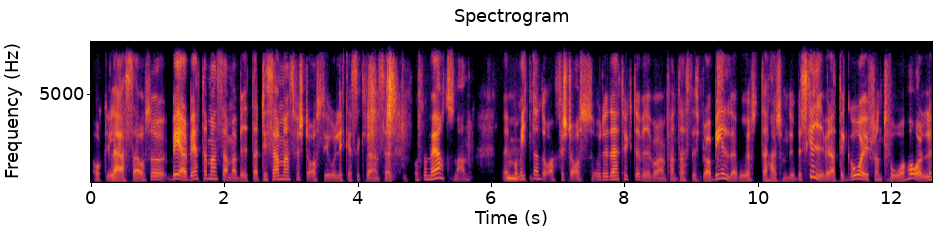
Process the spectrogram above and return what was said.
och läsa och så bearbetar man samma bitar tillsammans förstås i olika sekvenser och så möts man eh, mm. på mitten då förstås. Och det där tyckte vi var en fantastiskt bra bild över just det här som du beskriver, att det går ju från två håll.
